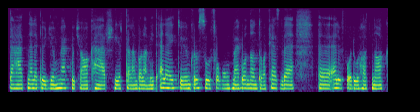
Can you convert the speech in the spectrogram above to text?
tehát ne lepődjünk meg, hogyha akár hirtelen valamit elejtünk, rosszul fogunk meg, onnantól kezdve előfordulhatnak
